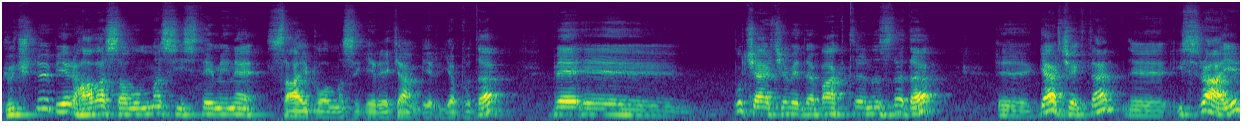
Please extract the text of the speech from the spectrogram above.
güçlü bir hava savunma sistemine sahip olması gereken bir yapıda ve e, bu çerçevede baktığınızda da e, gerçekten e, İsrail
